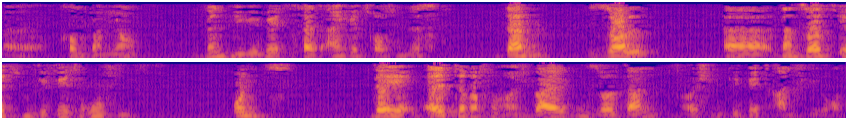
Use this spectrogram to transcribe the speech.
äh, Kompagnon, wenn die Gebetszeit eingetroffen ist, dann soll, äh, dann sollt ihr zum Gebet rufen. Und der Ältere von euch beiden soll dann euch im Gebet anführen.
